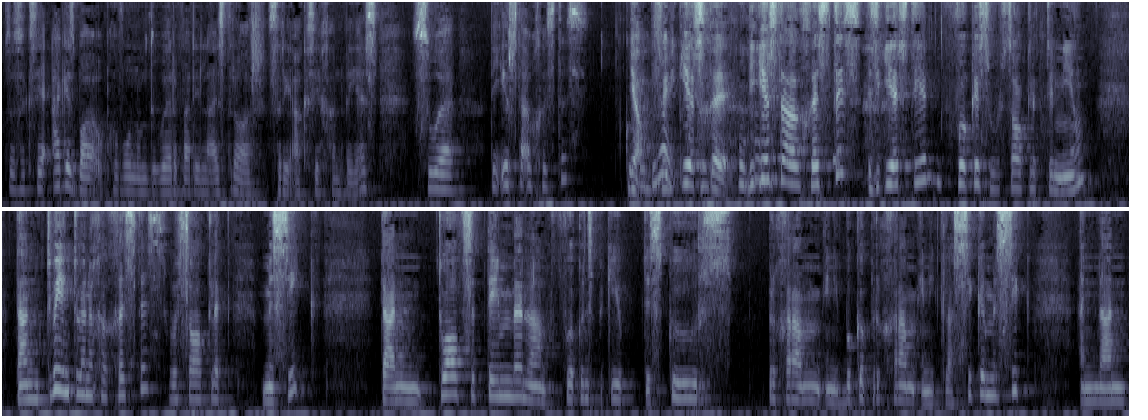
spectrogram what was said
Soos ek sê, ek is baie opgewonde om te hoor wat die luisteraars se reaksie gaan wees. So die 1 Augustus Kom ja, vir die eerste die 1 Augustus is die eerste een fokus hoofsaaklik toneel. Dan 22 Augustus hoofsaaklik musiek. Dan 12 September dan fokus 'n bietjie op diskurs program en die boekeprogram en die klassieke musiek en dan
